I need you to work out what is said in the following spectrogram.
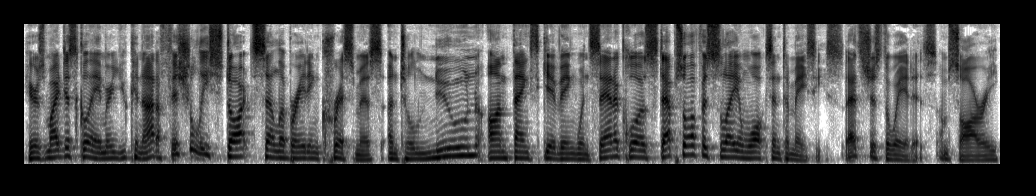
Here's my disclaimer you cannot officially start celebrating Christmas until noon on Thanksgiving when Santa Claus steps off his sleigh and walks into Macy's. That's just the way it is. I'm sorry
